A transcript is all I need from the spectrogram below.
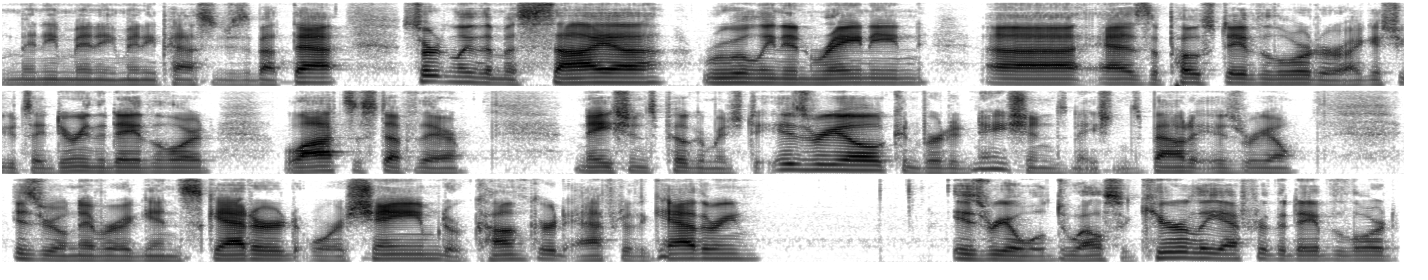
Many, many, many passages about that. Certainly the Messiah ruling and reigning uh, as the post day of the Lord, or I guess you could say during the day of the Lord. Lots of stuff there. Nations pilgrimage to Israel, converted nations, nations bow to Israel. Israel never again scattered or ashamed or conquered after the gathering. Israel will dwell securely after the day of the Lord.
